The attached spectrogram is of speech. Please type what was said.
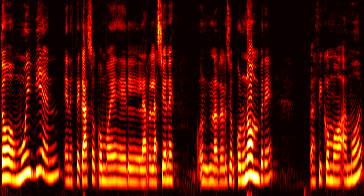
todo muy bien, en este caso como es el- las relaciones, con una relación con un hombre, así como amor,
